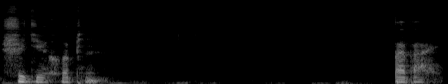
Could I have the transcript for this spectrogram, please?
世界和平。拜拜。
